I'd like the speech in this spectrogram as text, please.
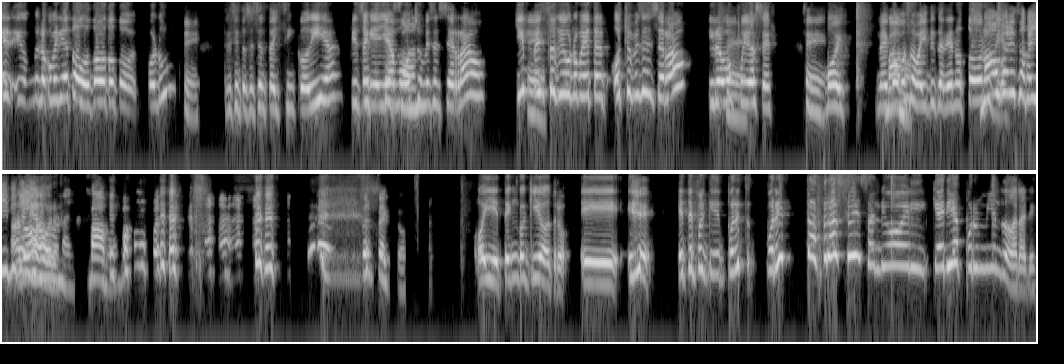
eh, eh, Me lo comería todo, todo, todo, todo. Por un Sí. 365 días. Piensa que que llevamos son- ocho meses encerrados. ¿Quién Sí. pensó que uno podía estar ocho meses encerrado? Y lo hemos podido hacer. Voy. Me Vamos. como zapallito italiano todos los Vamos por días. el zapallito italiano por. Vamos, vamos. por- Perfecto. Oye, tengo aquí otro. Eh, este fue que por, esto, por esta frase salió el ¿qué harías por un millón de dólares?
